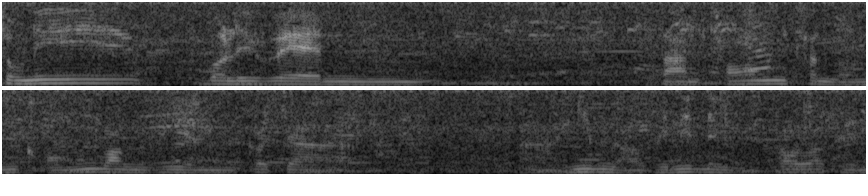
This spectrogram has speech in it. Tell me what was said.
ช่วงนี้บริเวณตามท้องถนนของวังเวียงก็จะอ่าเงียบเหงาไปนิดหนึ่งเพราะว่าเป็น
